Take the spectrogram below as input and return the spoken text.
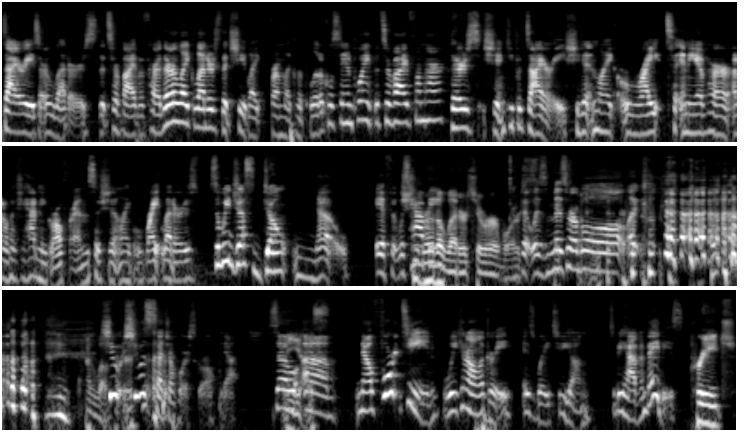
diaries or letters that survive of her. There are like letters that she like from like the political standpoint that survive from her. There's she didn't keep a diary. She didn't like write to any of her. I don't think she had any girlfriends, so she didn't like write letters. So we just don't know if it was She happy. wrote a letter to her horse. if it was miserable, like I love she her. she was such a horse girl. Yeah. So Yes. um now 14, we can all agree, is way too young to be having babies. Preach.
